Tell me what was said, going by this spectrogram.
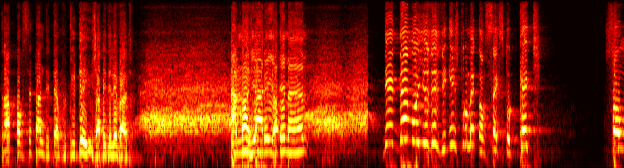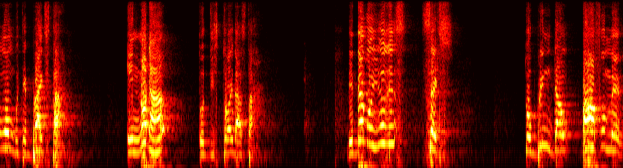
trap of Satan the devil, today you shall be delivered. I'm not hearing your amen. The devil uses the instrument of sex to catch someone with a bright star in order to destroy that star. The devil uses sex to bring down powerful men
